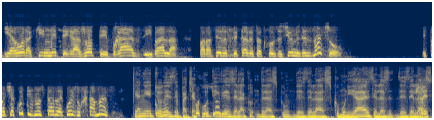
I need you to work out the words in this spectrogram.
y ahora quien mete garrote, bras y bala para hacer respetar esas concesiones es Lazo. Pachacuti no está de acuerdo jamás. ¿Qué han hecho desde Pachacuti, desde, la, de las, desde las comunidades, de las, desde las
